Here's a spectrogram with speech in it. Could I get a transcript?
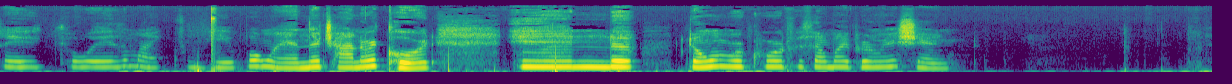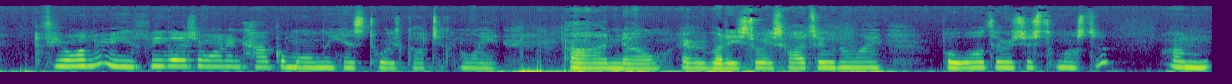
take away the mic from people when they're trying to record and don't record without my permission. If you're wondering, if you guys are wondering how come only his toys got taken away, uh, no, everybody's toys got taken away, but Walter was just the most um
